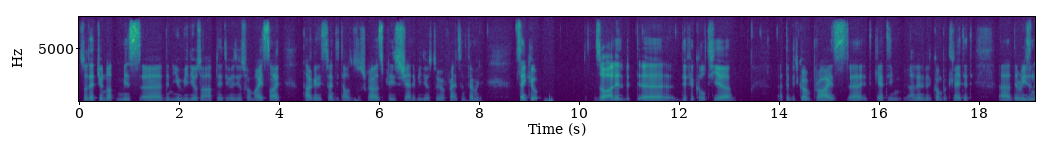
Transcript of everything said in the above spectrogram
so that you not miss uh, the new videos or updated videos from my side. Target is 20,000 subscribers. Please share the videos to your friends and family. Thank you. So a little bit uh, difficult here at the Bitcoin price. Uh, it's getting a little bit complicated. Uh, the reason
